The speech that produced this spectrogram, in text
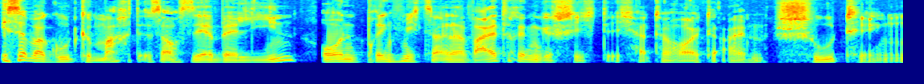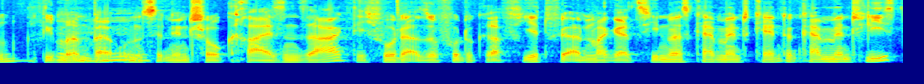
Ist aber gut gemacht, ist auch sehr Berlin und bringt mich zu einer weiteren Geschichte. Ich hatte heute ein Shooting, wie man mhm. bei uns in den Showkreisen sagt. Ich wurde also fotografiert für ein Magazin, was kein Mensch kennt und kein Mensch liest.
